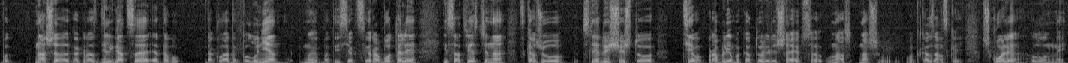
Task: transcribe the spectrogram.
Вот наша как раз делегация, это доклады по Луне, мы в этой секции работали, и, соответственно, скажу следующее, что те проблемы, которые решаются у нас в нашей вот, казанской школе лунной,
